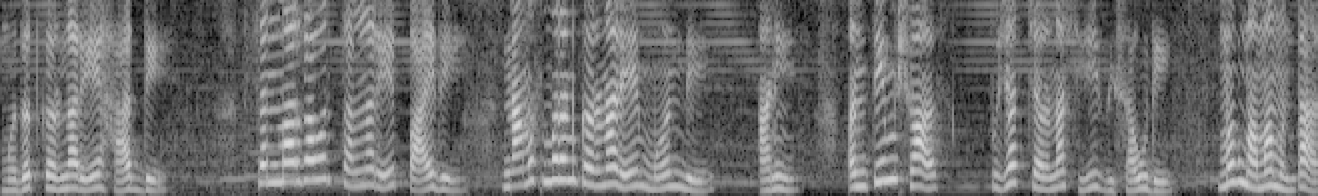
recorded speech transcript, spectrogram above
मदत करणारे हात दे. सन्मार्गावर चालणारे पाय दे. नामस्मरण करणारे मन दे. आणि अंतिम श्वास तुझ्या चरणाशी विसावू दे. मग मामा म्हणतात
